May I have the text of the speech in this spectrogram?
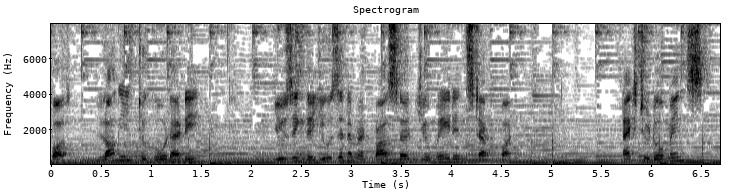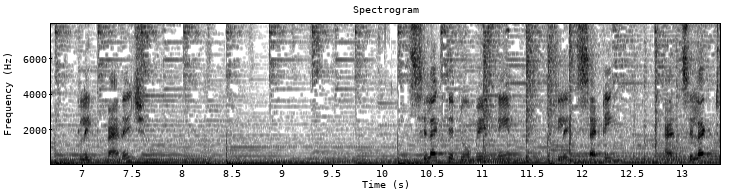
First, log in to GoDaddy using the username and password you made in step 1. Next to domains, click manage. Select the domain name, click setting and select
